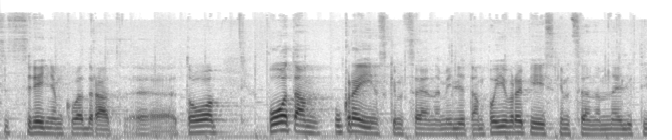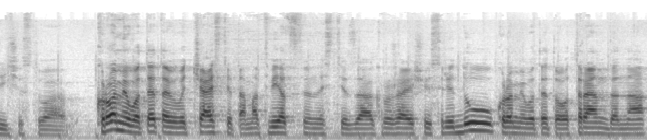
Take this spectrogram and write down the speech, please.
в среднем квадрат, э, то по там украинским ценам или там по европейским ценам на электричество, кроме вот этой вот части там ответственности за окружающую среду, кроме вот этого тренда на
